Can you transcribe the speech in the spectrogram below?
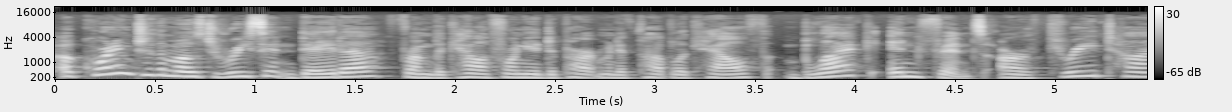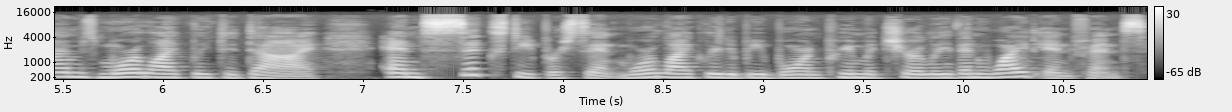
According to the most recent data from the California Department of Public Health, black infants are three times more likely to die and 60% more likely to be born prematurely than white infants.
